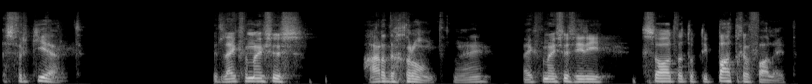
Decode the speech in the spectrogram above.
is verkeerd. Dit lyk vir my soos harde grond, né? Lyk vir my soos hierdie saad wat op die pad geval het.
